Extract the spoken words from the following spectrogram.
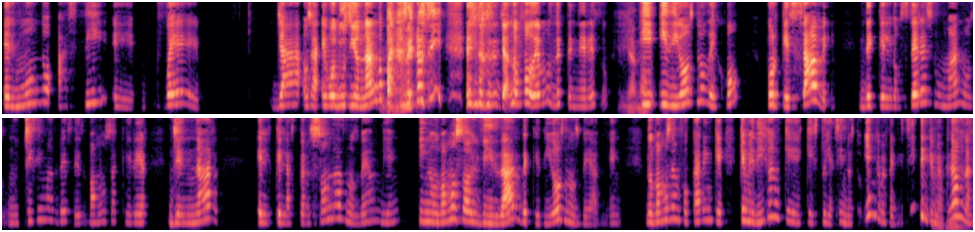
el mundo así eh, fue ya, o sea, evolucionando para ser así, entonces ya no podemos detener eso. Y, y Dios lo dejó porque sabe de que los seres humanos muchísimas veces vamos a querer llenar el que las personas nos vean bien y nos vamos a olvidar de que Dios nos vea bien. Nos vamos a enfocar en que, que me digan que, que estoy haciendo esto bien, que me feliciten, que me aplaudan.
